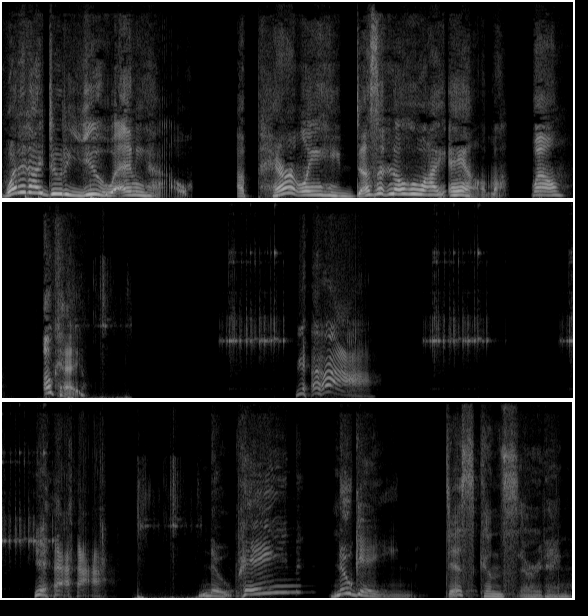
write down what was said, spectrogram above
What did I do to you, anyhow? Apparently, he doesn't know who I am. Well, okay. no pain, no gain. Disconcerting.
